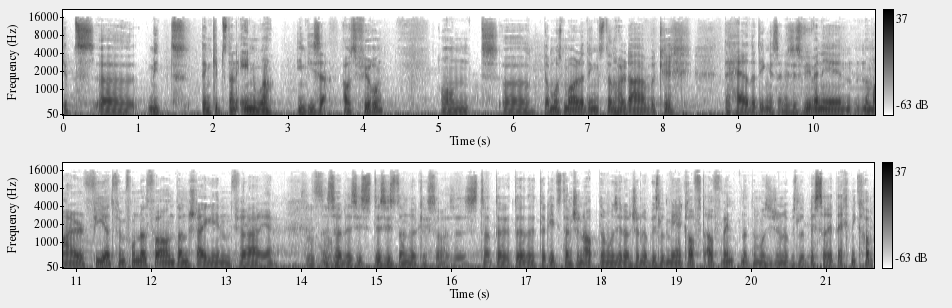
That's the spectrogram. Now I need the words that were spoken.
gibt's, äh, mit, den gibt es dann eh nur in dieser Ausführung. Und äh, da muss man allerdings dann halt auch wirklich der Herr der Dinge sein. Es ist wie wenn ich normal Fiat 500 fahre und dann steige ich in Ferrari ein. So. Also das ist, das ist dann wirklich so. Also das, da da, da, da geht es dann schon ab, da muss ich dann schon ein bisschen mehr Kraft aufwenden, da muss ich schon ein bisschen bessere Technik haben.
